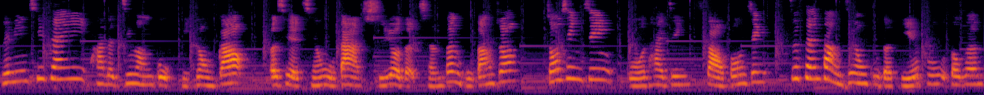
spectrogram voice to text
零零七三一，它的金融股比重高，而且前五大持有的成分股当中，中信金、国泰金、兆丰金这三档金融股的跌幅都跟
